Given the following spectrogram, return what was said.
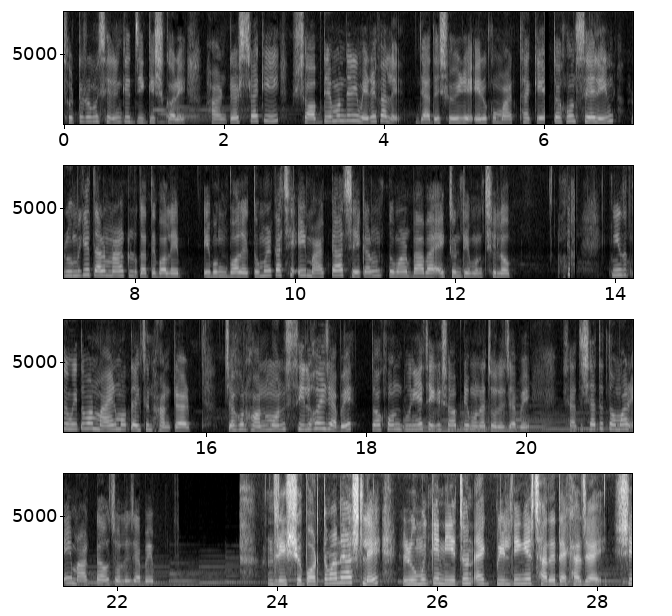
ছোট্ট রুমি সেলিনকে জিজ্ঞেস করে হান্টার্সরা কি সব ডেমনদেরই মেরে ফেলে? যাদের শরীরে এরকম মার্ক থাকে? তখন সেলিন রুমিকে তার মার্ক লুকাতে বলে এবং বলে, তোমার কাছে এই মার্কটা আছে কারণ তোমার বাবা একজন ডেমন ছিল। কিন্তু তুমি তোমার মায়ের মতো একজন হান্টার যখন হনমন সিল হয়ে যাবে, তখন দুনিয়া থেকে সব ডেমনরা চলে যাবে। সাথে সাথে তোমার এই মার্কটাও চলে যাবে। দৃশ্য বর্তমানে আসলে রুমিকে নির্জন এক বিল্ডিংয়ের ছাদে দেখা যায়। সে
